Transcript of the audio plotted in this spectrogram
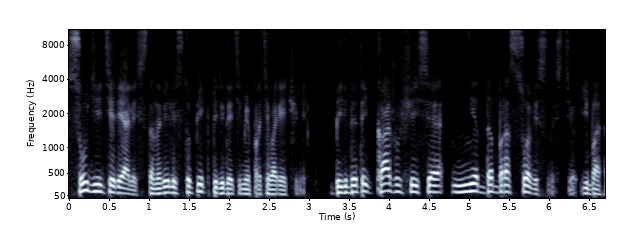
Судьи терялись, становились тупик перед этими противоречиями, перед этой кажущейся недобросовестностью, ибо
